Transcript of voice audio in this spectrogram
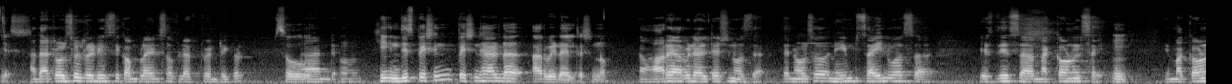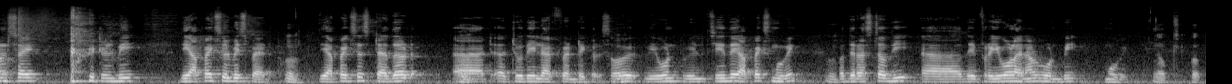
Yes. and that also will reduce the compliance of left ventricle. So and- uh, he in this patient patient had uh, RV dilatation, no? Uh, RA RV dilatation was there. Then also named sign was uh, is this uh, McConnell sign. Mm. In McConnell sign, it will be the apex will be spread. Mm. The apex is tethered uh, t- uh, to the left ventricle. So we won't we'll see the apex moving, but the rest of the uh, the free wall and won't be moving. Okay. okay.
